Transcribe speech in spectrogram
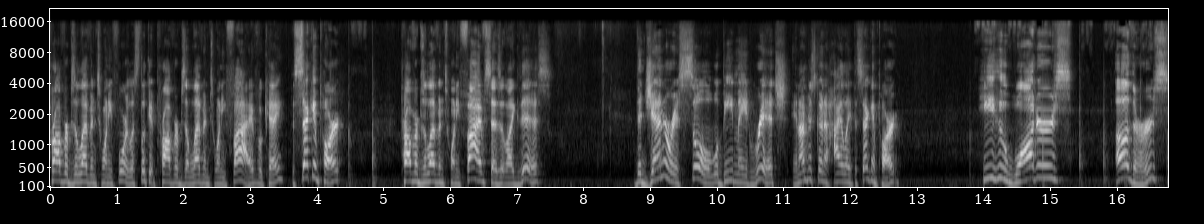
Proverbs 11 24. Let's look at Proverbs 11 25. Okay? The second part, Proverbs 11 25 says it like this The generous soul will be made rich. And I'm just going to highlight the second part. He who waters others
